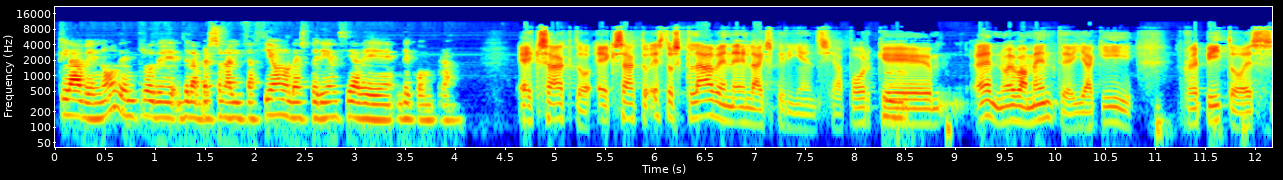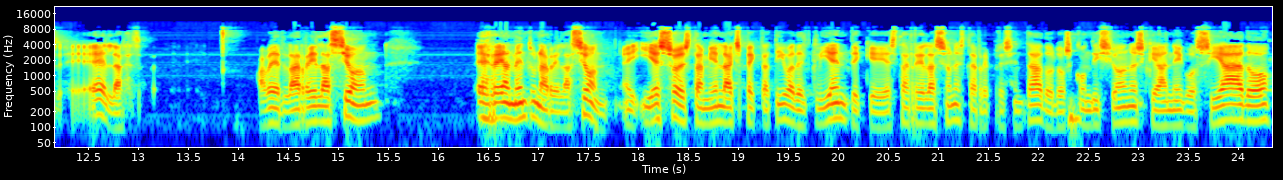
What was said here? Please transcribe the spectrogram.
clave, ¿no? Dentro de, la personalización o la experiencia de compra. Exacto, exacto. Esto es clave en, la experiencia porque, eh, nuevamente, y aquí repito, es eh, a ver, la relación es realmente una relación. Eh, y eso es también la expectativa del cliente, que esta relación está representado, las condiciones que ha negociado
